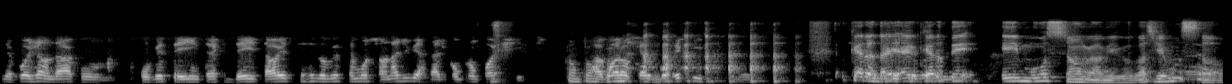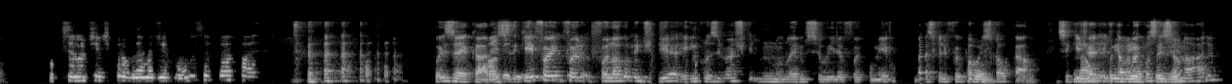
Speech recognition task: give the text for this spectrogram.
depois de andar com, com VTI em track day e tal, aí você resolveu se emocionar de verdade, comprou um post-shift. Um Agora eu quero correr com Eu quero, dar, eu quero ter emoção, meu amigo. Eu gosto de emoção. É. Porque você não tinha de problema de rumo, você foi atrás. Pois é, cara. Esse daqui foi, foi, foi logo no dia, inclusive, acho que não lembro se o William foi comigo, mas que ele foi para buscar o carro. Esse aqui não, já ele estava na concessionária.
